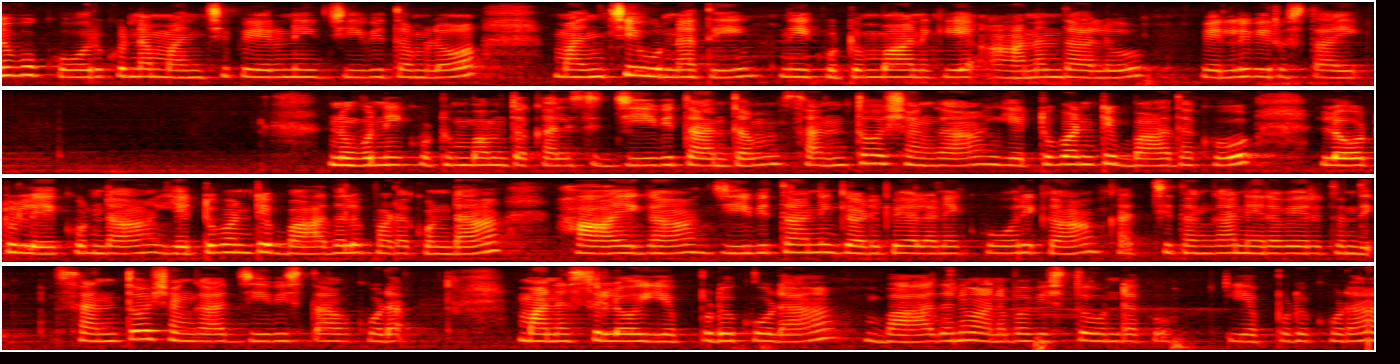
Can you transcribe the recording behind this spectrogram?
నువ్వు కోరుకున్న మంచి పేరు నీ జీవితంలో మంచి ఉన్నతి నీ కుటుంబానికి ఆనందాలు విరుస్తాయి నువ్వు నీ కుటుంబంతో కలిసి జీవితాంతం సంతోషంగా ఎటువంటి బాధకు లోటు లేకుండా ఎటువంటి బాధలు పడకుండా హాయిగా జీవితాన్ని గడిపేయాలనే కోరిక ఖచ్చితంగా నెరవేరుతుంది. సంతోషంగా జీవిస్తావు కూడా. మనస్సులో ఎప్పుడు కూడా బాధను అనుభవిస్తూ ఉండకు. ఎప్పుడు కూడా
